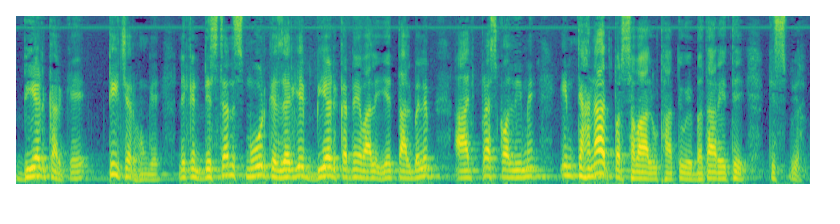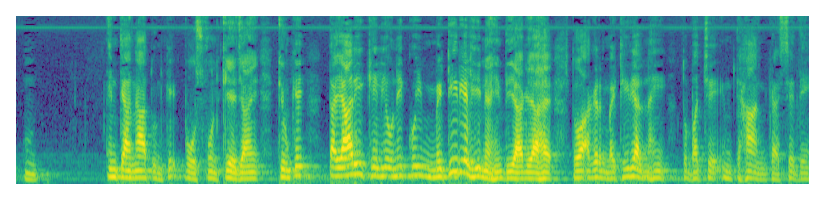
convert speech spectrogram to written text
बीएड करके टीचर होंगे, लेकिन डिस्टेंस मोड के ज़रिए बीएड करने वाले ये तालब इलम आज प्रेस कॉलोनी में इम्तहान पर सवाल उठाते हुए बता रहे थे कि इम्तहानात उनके पोस्टफोन किए जाएँ, क्योंकि तैयारी के लिए उन्हें कोई मटेरियल ही नहीं दिया गया है। तो अगर मटेरियल नहीं तो बच्चे इम्तहान कैसे दें?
